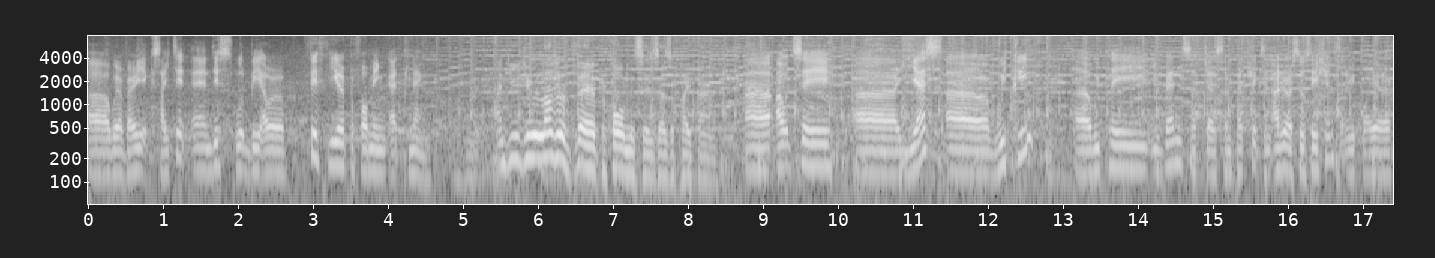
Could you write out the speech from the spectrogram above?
Uh, we're very excited, and this would be our fifth year performing at Penang. And you do a lot of uh, performances as a pipe band. Uh, I would say uh, yes, uh, weekly. Uh, we play events such as St. Patrick's and other associations that require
